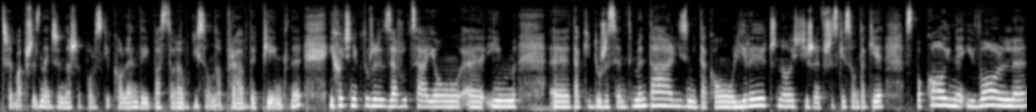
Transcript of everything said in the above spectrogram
trzeba przyznać, że nasze polskie kolendy i pastorałki są naprawdę piękne. I choć niektórzy zarzucają e, im e, taki duży sentymentalizm i taką liryczność, i że wszystkie są takie spokojne i wolne,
